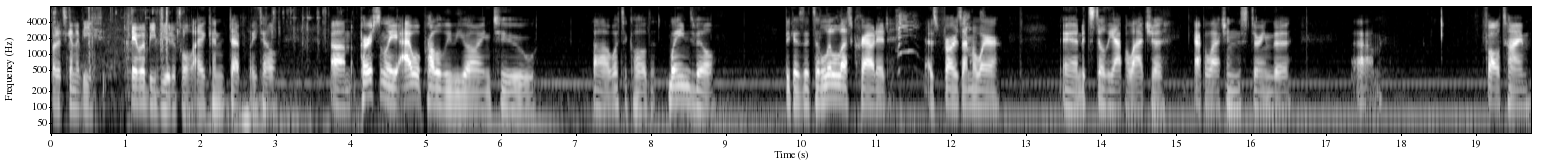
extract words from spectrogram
But it's gonna be, it would be beautiful. I can definitely tell. Um, personally, I will probably be going to, uh, what's it called, Waynesville, because it's a little less crowded, as far as I'm aware, and it's still the Appalachia Appalachians during the um, fall time,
